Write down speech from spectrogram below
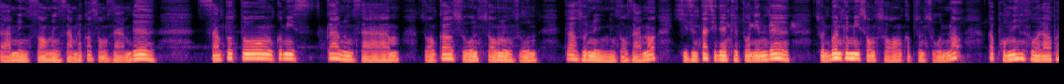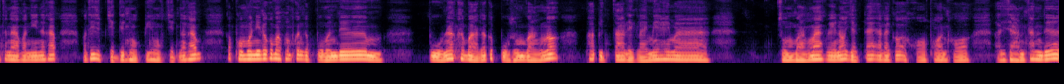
03 12 13 แล้วก็ 23 เด้อสามตัวตรงก็มี 913 290 210 901 123 เนาะขีดเส้นใต้สีแดงคือตัวเนนเด้อส่วนเบิ้ลก็มี 22 กับ 00 เนาะกับผมนี่คือเราพัฒนาวันนี้นะครับ วันที่ 17 เดือน 6 ปี 67 นะครับกับผมวันนี้เราก็มาพร้อมกันกับปู่เหมือนเดิม ปู่นาคบาทแล้วก็ปู่สมหวังเนาะผ้าปิดตาเหล็กไหลไม่ให้มาสมหวังมากเลยเนาะอยากได้อะไรก็ขอพรขออธิษฐานท่านเด้อ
